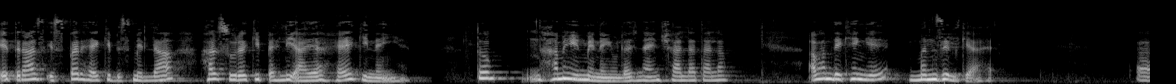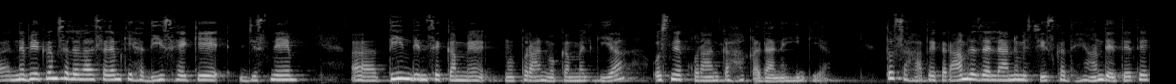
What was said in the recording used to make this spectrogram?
एतराज़ इस पर है कि बिस्मिल्लाह हर सूरह की पहली आया है कि नहीं है। तो हमें इनमें नहीं उलझना इंशाला ताला। अब हम देखेंगे मंजिल क्या है। नबी अकरम सल्लल्लाहु अलैहि वसल्लम की हदीस है कि जिसने तीन दिन से कम में कुरान मुकम्मल किया, उसने कुरान का हक अदा नहीं किया। तो सहाब कराम रज़ा इस चीज़ का ध्यान देते थे,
